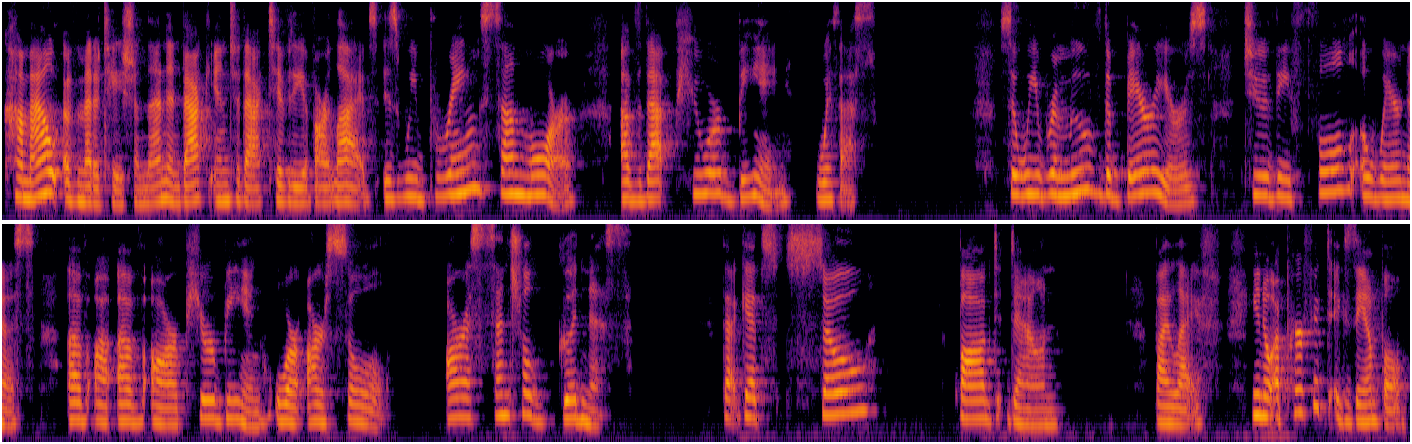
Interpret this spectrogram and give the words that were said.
come out of meditation then and back into the activity of our lives is we bring some more of that pure being with us. So we remove the barriers to the full awareness of, uh, of our pure being or our soul, our essential goodness that gets so bogged down by life. You know, a perfect example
